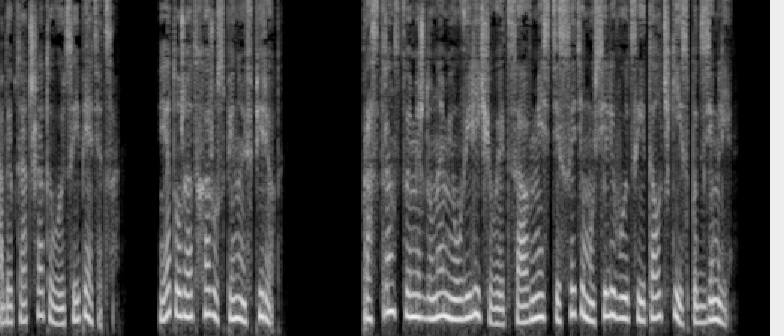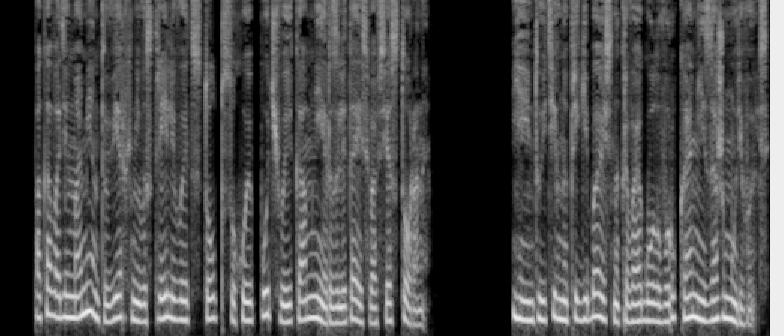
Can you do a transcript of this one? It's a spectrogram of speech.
Адепты отшатываются и пятятся. Я тоже отхожу спиной вперед. Пространство между нами увеличивается, а вместе с этим усиливаются и толчки из-под земли. Пока в один момент вверх не выстреливает столб сухой почвы и камней, разлетаясь во все стороны. Я интуитивно пригибаюсь, накрывая голову руками и зажмуриваюсь.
